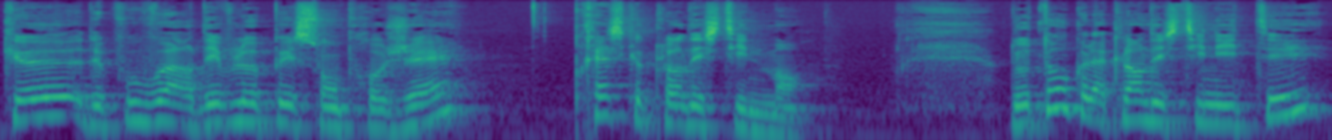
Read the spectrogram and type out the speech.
que de pouvoir développer son projet presque clandestinement. D'autant que la clandestinité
